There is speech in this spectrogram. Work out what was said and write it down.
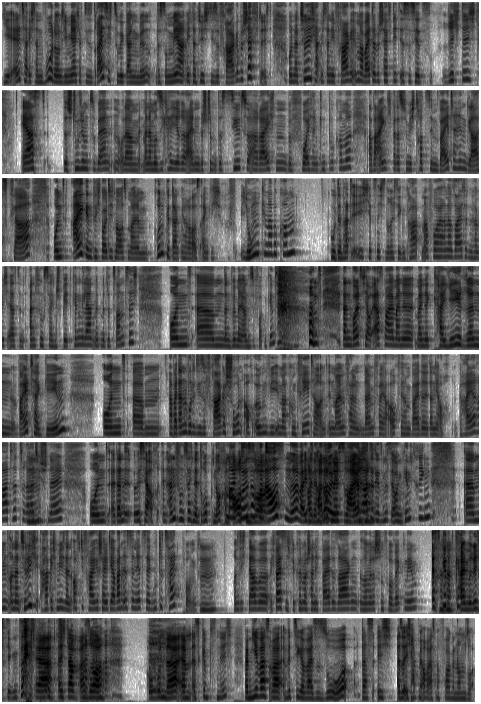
je älter ich dann wurde und je mehr ich auf diese 30 zugegangen bin, desto mehr hat mich natürlich diese Frage beschäftigt. Und natürlich hat mich dann die Frage immer weiter beschäftigt, ist es jetzt richtig, erst das Studium zu beenden oder mit meiner Musikkarriere ein bestimmtes Ziel zu erreichen, bevor ich ein Kind bekomme. Aber eigentlich war das für mich trotzdem weiterhin glasklar. Und eigentlich wollte ich mal aus meinem Grundgedanken heraus eigentlich jungen Kinder bekommen. Gut, dann hatte ich jetzt nicht den richtigen Partner vorher an der Seite. Den habe ich erst in Anführungszeichen spät kennengelernt, mit Mitte 20. Und ähm, dann will man ja auch nicht sofort ein Kind. Und dann wollte ich auch erstmal meine, meine Karrieren weitergehen. Und ähm, aber dann wurde diese Frage schon auch irgendwie immer konkreter. Und in meinem Fall und in deinem Fall ja auch, wir haben beide dann ja auch geheiratet, relativ mhm. schnell. Und äh, dann ist ja auch in Anführungszeichen der Druck noch von mal größer so. von außen, ne? Weil ich Was meine, hallo, ihr seid verheiratet, jetzt müsst ihr auch ein Kind kriegen. Ähm, und natürlich habe ich mir dann oft die Frage gestellt, ja, wann ist denn jetzt der gute Zeitpunkt? Mhm. Und ich glaube, ich weiß nicht, wir können wahrscheinlich beide sagen, sollen wir das schon vorwegnehmen? Es gibt keinen richtigen Zeitpunkt. Ja, ich glaube, also Oh Wunder, ähm, es gibt's nicht. Bei mir war es aber witzigerweise so, dass ich, also ich habe mir auch erstmal vorgenommen, so,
